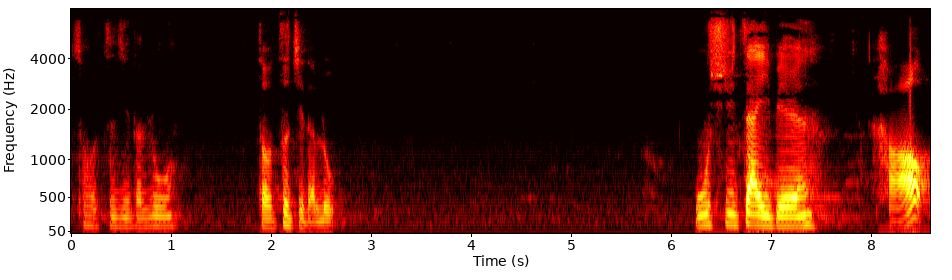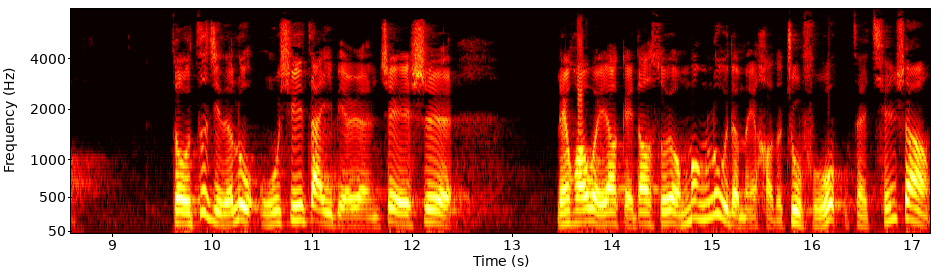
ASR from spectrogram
走自己的路，走自己的路，无需在意别人。好，走自己的路，无需在意别人，这也是。莲华伟要给到所有梦露的美好的祝福，再签上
